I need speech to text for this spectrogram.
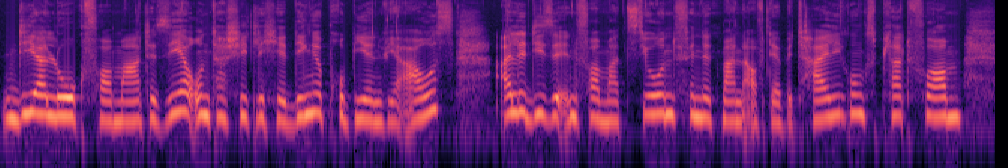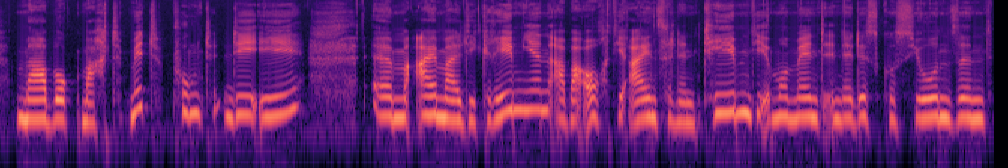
Dialogformate, sehr unterschiedliche Dinge probieren wir aus. Alle diese Informationen findet man auf der Beteiligungsplattform marburgmachtmit.de. Ähm, einmal die Gremien, aber auch die einzelnen Themen, die im Moment in der Diskussion sind.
